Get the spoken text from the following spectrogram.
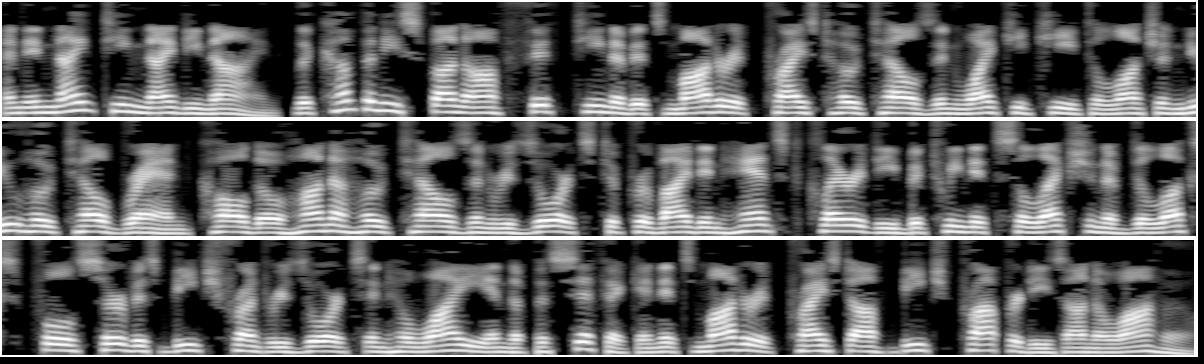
And in 1999, the company spun off 15 of its moderate-priced hotels in Waikiki to launch a new hotel brand called Ohana Hotels and Resorts to provide enhanced clarity between its selection of deluxe, full-service beachfront resorts in Hawaii and the Pacific and its moderate-priced off-beach properties on Oahu.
